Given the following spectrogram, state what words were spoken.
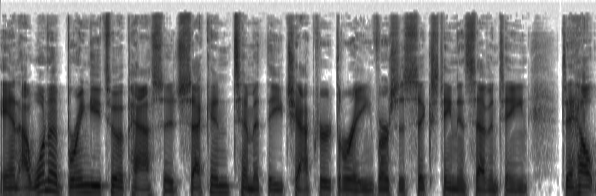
And I want to bring you to a passage, 2 Timothy chapter 3, verses 16 and 17, to help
